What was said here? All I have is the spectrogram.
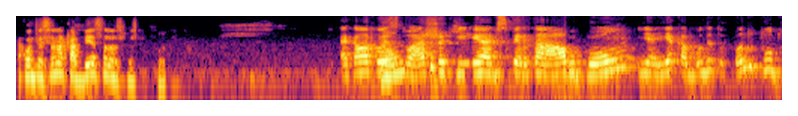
aconteceu na cabeça das pessoas. É aquela coisa, então, tu acha que ia despertar algo bom e aí acabou deturpando tudo.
